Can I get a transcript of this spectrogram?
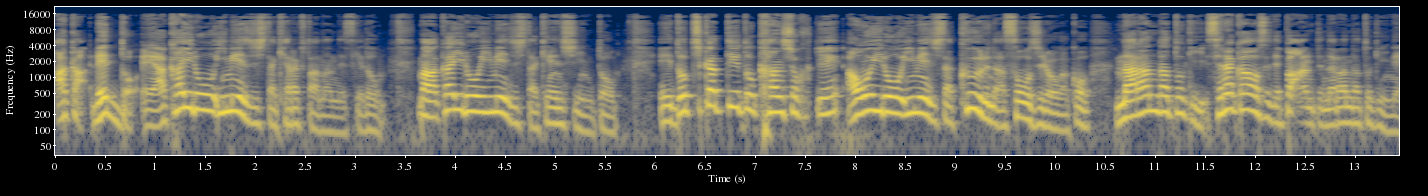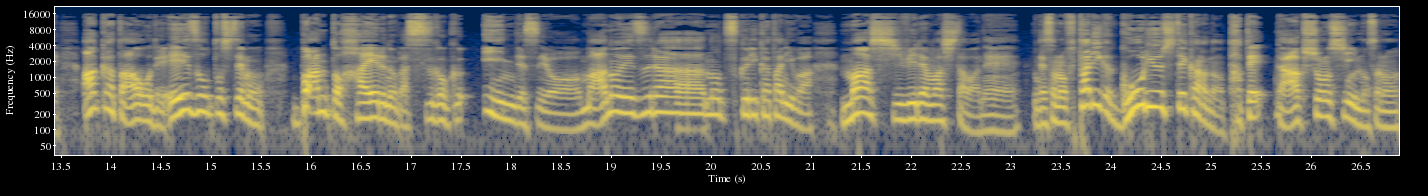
赤、レッド、えー、赤色をイメージしたキャラクターなんですけど、まあ赤色をイメージした剣心と、えー、どっちかっていうと感触系、青色をイメージしたクールな宗次郎がこう、並んだ時、背中合わせでバーンって並んだ時にね、赤と青で映像としてもバーンと映えるのがすごくいいんですよ。まああの絵面の作り方には、まあ痺れましたわね。で、その二人が合流してからの盾、アクションシーンもその、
